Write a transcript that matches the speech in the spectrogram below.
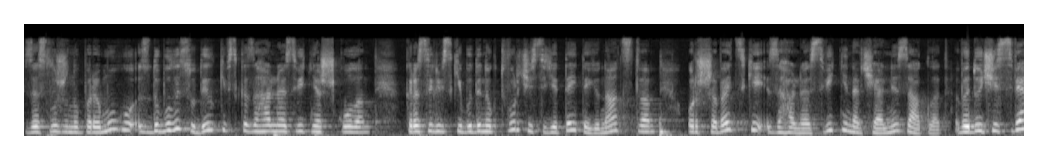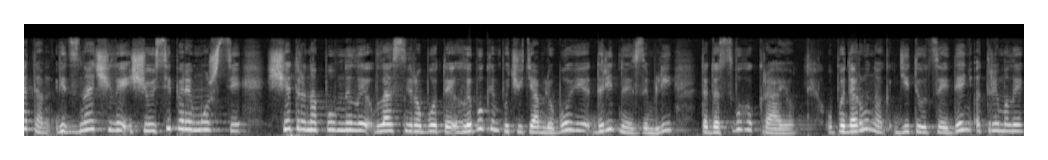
заслужену перемогу здобули Судилківська загальноосвітня школа, Красилівський будинок творчості дітей та юнацтва, Оршавецький загальноосвітній навчальний заклад. Ведучі свята відзначили, що усі переможці щедро наповнили власні роботи глибоким почуттям любові до рідної землі та до свого краю. У подарунок діти у цей день отримали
